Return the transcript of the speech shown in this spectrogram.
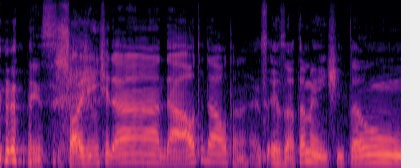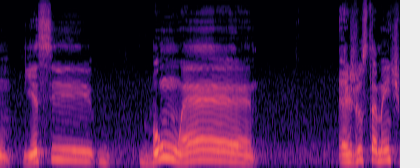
Só gente da, da alta da alta, né? Exatamente. Então, e esse boom é, é justamente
